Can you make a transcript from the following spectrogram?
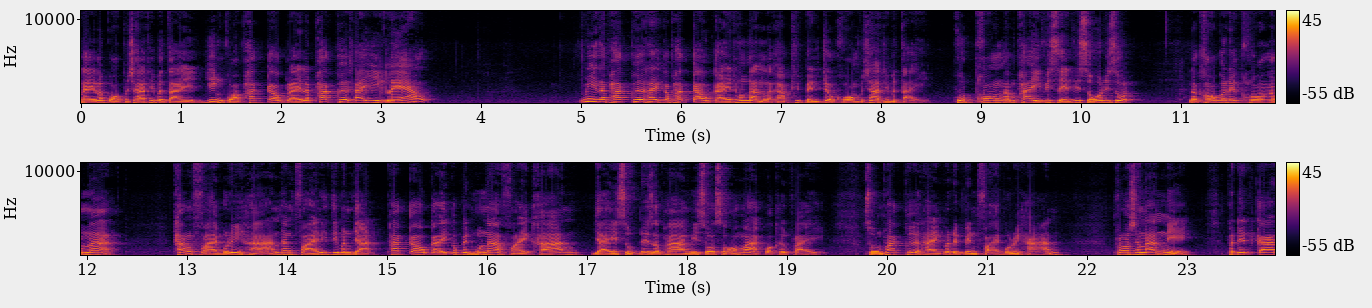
ในระบอบประชาธิปไตย ยิ่งกว่าพักก้าวไกล และพักเพื่อไทยอีกแล้ว มีแต่พักเพื่อไทยกับพักก้าวไกลเท่านั้นแหละครับ ที่เป็นเจ้าของประชาธิปไตย พุทธพองอำไพวิเศษวิโสที่สุด แล้วเขาก็ได้ครองอำนาจ ทั้งฝ่ายบริหารทั้งฝ่ายนิติบัญญัติพรรคก้าไกลก็เป็นหัวหน้าฝ่ายค้านใหญ่สุดในสภามีสสมากกว่าใครๆส่วนพรรคเพื่อไทยก็ได้เป็นฝ่ายบริหาร เพราะฉะนั้นนี่เผด็จการ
